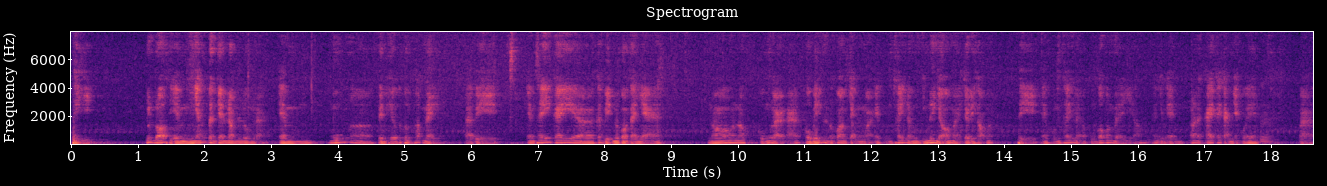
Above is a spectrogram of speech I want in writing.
thì lúc đó thì em nhắn tin cho anh Lâm luôn là em muốn ờ, tìm hiểu cái phương pháp này. Tại vì em thấy cái ờ, cái việc nuôi con tại nhà nó nó cũng là đã phổ biến nó quan trọng mà em cũng thấy là những đứa nhỏ mà cho đi học á, thì em cũng thấy là nó cũng có vấn đề gì đó. Nói chung em đó là cái cái cảm nhận của em. Và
